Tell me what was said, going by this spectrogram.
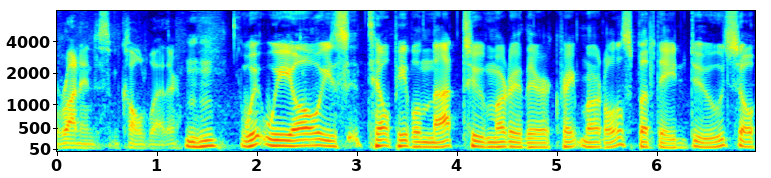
run into some cold weather We, we always tell people not to murder their crepe myrtles, but they do. So,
